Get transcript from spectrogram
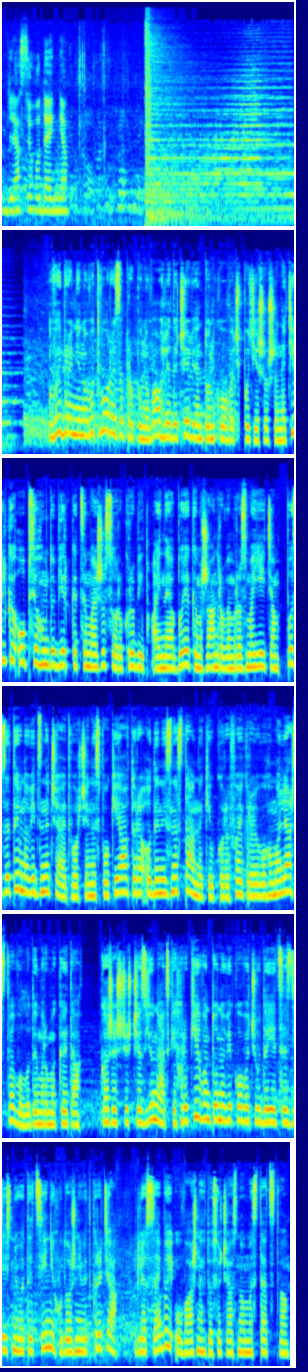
для сьогодення. Вибрані новотвори запропонував глядачеві Антон Ковач, потішивши не тільки обсягом добірки, це майже 40 робіт, а й неабияким жанровим розмаїттям. Позитивно відзначає творчий неспокій автора один із наставників корифей краєвого малярства Володимир Микита. Каже, що ще з юнацьких років Антонові Ковачу вдається здійснювати цінні художні відкриття для себе й уважних до сучасного мистецтва.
